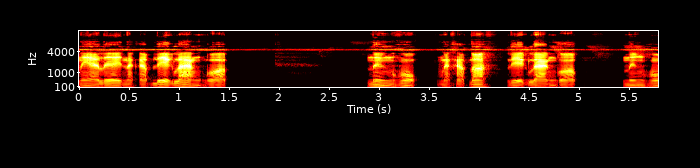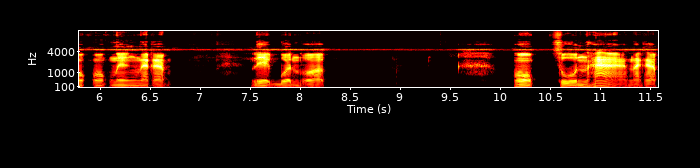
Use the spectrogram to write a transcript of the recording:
แน่เลยนะครับ เลขล่างออก หนึ่งหกนะครับเนาะเลขล่างออกหนึ่งหกหกหนึ่งนะครับ เลขบนออกหกศูนย์ห้านะครับ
